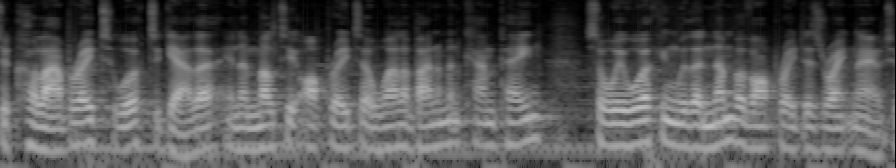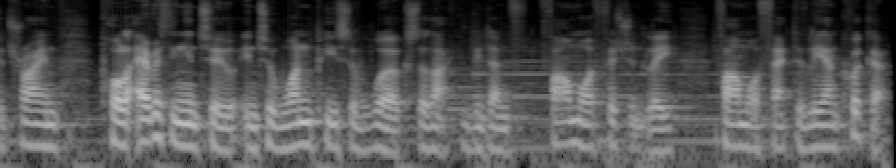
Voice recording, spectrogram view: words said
to collaborate, to work together in a multi-operator well abandonment campaign. So we're working with a number of operators right now to try and pull everything into, into one piece of work so that can be done far more efficiently, far more effectively and quicker.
